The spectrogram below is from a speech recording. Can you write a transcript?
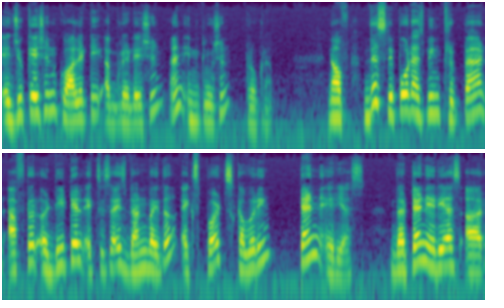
Education Quality Upgradation and Inclusion Program. Now, this report has been prepared after a detailed exercise done by the experts covering 10 areas. The 10 areas are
